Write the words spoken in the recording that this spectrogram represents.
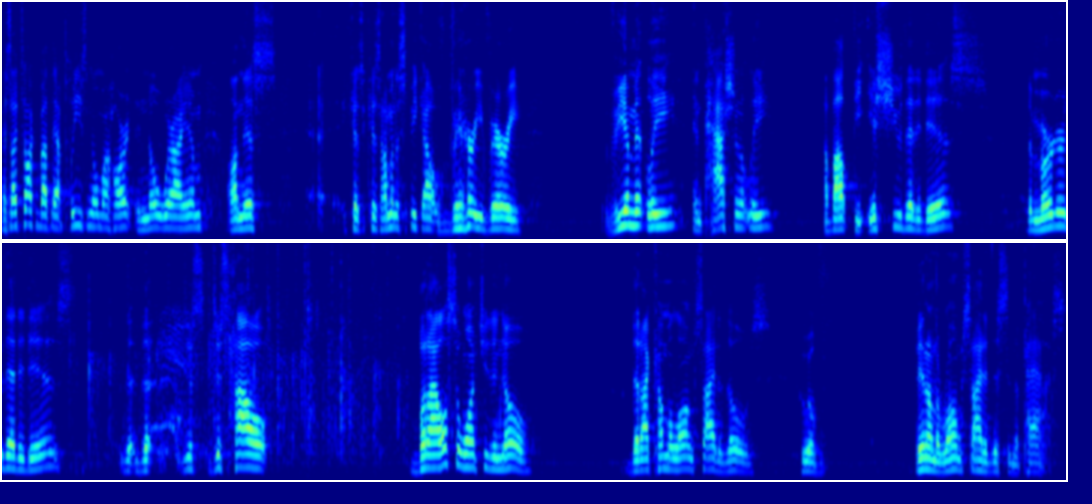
as I talk about that, please know my heart and know where I am on this uh, because I'm going to speak out very, very vehemently and passionately about the issue that it is, the murder that it is, the, the, just, just how. But I also want you to know that I come alongside of those who have been on the wrong side of this in the past.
